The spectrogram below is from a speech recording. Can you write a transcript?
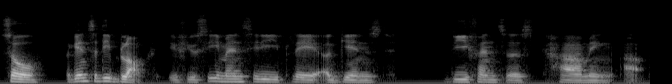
So, against a deep block, if you see Man City play against defenses coming up,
